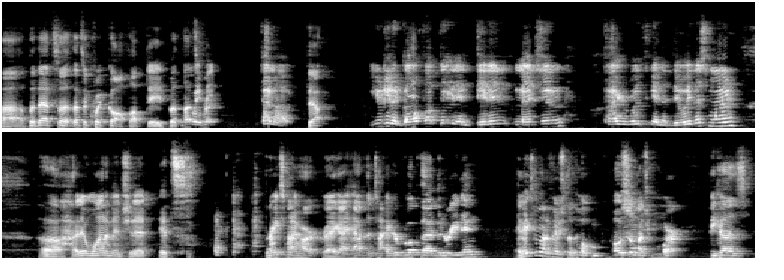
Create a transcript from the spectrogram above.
Uh, but that's a that's a quick golf update. But let's Wait, wait. Time out. yeah. You did a golf update and didn't mention Tiger Woods getting a Dewey this morning. Uh, I didn't want to mention it. It's breaks my heart, Greg. I have the Tiger book that I've been reading. It makes me want to finish the book oh so much more because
